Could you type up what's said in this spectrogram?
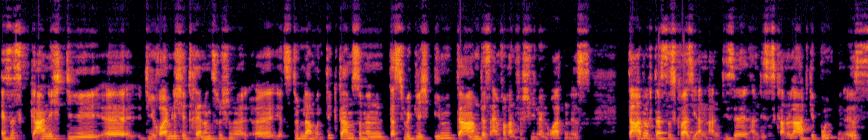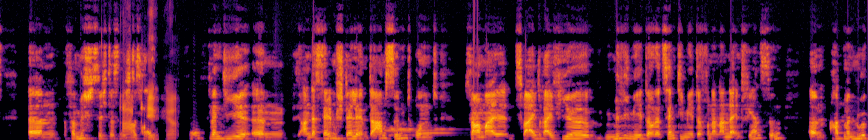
es ist gar nicht die, äh, die räumliche Trennung zwischen äh, jetzt Dünndarm und Dickdarm, sondern dass wirklich im Darm das einfach an verschiedenen Orten ist. Dadurch, dass es quasi an, an, diese, an dieses Granulat gebunden ist, ähm, vermischt sich das nicht. Ah, okay, das heißt, ja. wenn die ähm, an derselben Stelle im Darm sind und sagen wir mal zwei, drei, vier Millimeter oder Zentimeter voneinander entfernt sind, ähm, hat man nur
